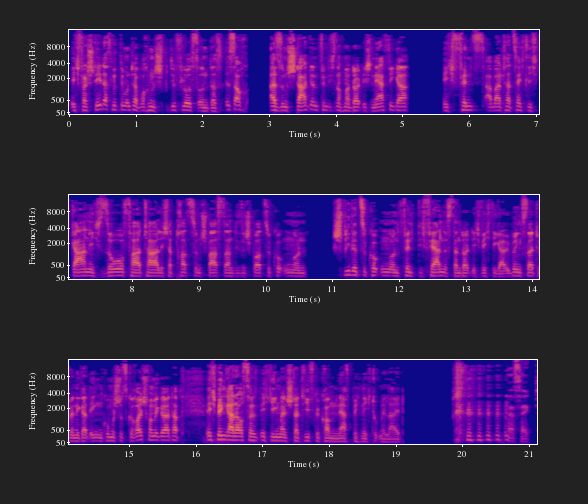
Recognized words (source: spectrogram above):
ich verstehe das mit dem unterbrochenen Spielfluss und das ist auch, also im Stadion finde ich es nochmal deutlich nerviger. Ich finde es aber tatsächlich gar nicht so fatal. Ich habe trotzdem Spaß daran, diesen Sport zu gucken und Spiele zu gucken und finde die Fairness dann deutlich wichtiger. Übrigens, Leute, wenn ihr gerade irgendein komisches Geräusch von mir gehört habt, ich bin gerade auch nicht gegen mein Stativ gekommen, nervt mich nicht, tut mir leid. Perfekt.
